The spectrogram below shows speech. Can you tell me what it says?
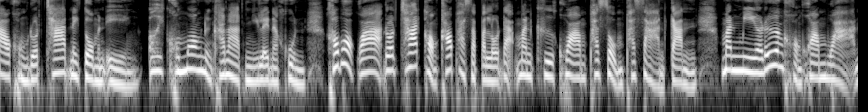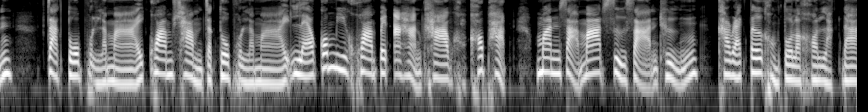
ราวของรสชาติในตัวมันเอง เอ้ยเขามองหนึ่งขนาดนี้เลยนะคุณ เขาบอกว่ารสชาติของข้าวผัดสับปะรดอะมันคือความผสมผสานกัน มันมีเรื่องของความหวานจากตัวผลไม้ ความฉ่ำจากตัวผลไม้ แล้วก็มีความเป็นอาหารคาวของข้าวผัด มันสามารถสื่อสารถึง character ของตัวละครหลักได้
